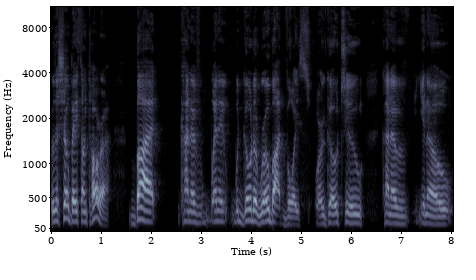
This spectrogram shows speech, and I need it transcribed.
It was a show based on torah but kind of when it would go to robot voice or go to kind of you know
